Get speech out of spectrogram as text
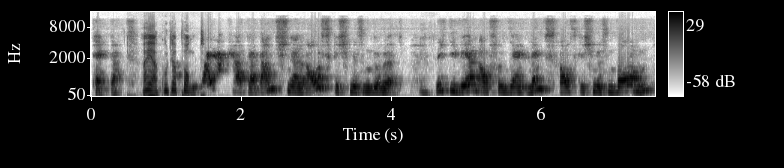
Tech-DAX. Ah ja, guter Punkt. Wirecard hat da ganz schnell rausgeschmissen gehört. Nicht? Die wären auch schon längst rausgeschmissen worden.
